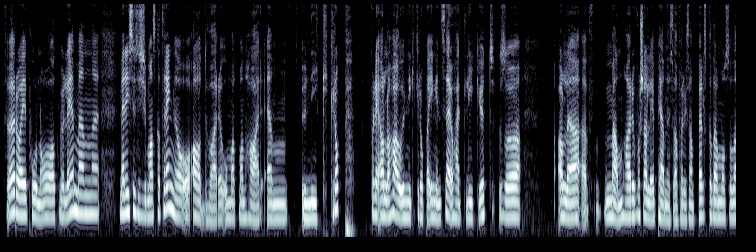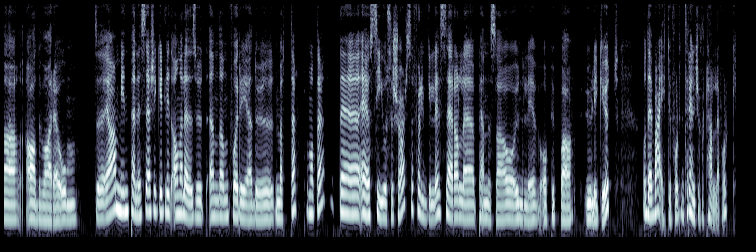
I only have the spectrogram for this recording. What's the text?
før, og i porno og alt mulig, men, men jeg syns ikke man skal trenge å advare om at man har en unik kropp, fordi alle har jo unike kropper, ingen ser jo helt like ut, så alle menn har jo forskjellige peniser, for eksempel, skal de også da advare om ja, min penis ser sikkert litt annerledes ut enn den forrige du møtte, på en måte. Det er jo sier jo seg sjøl, selv. selvfølgelig ser alle peniser og underliv og pupper ulike ut. Og det veit jo folk, det trenger ikke å fortelle folk.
